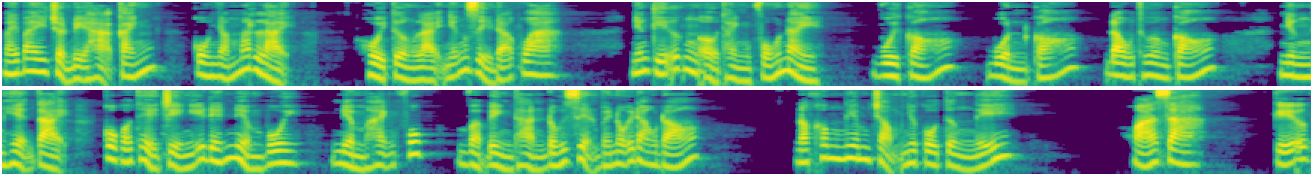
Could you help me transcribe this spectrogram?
Máy bay chuẩn bị hạ cánh, cô nhắm mắt lại, hồi tưởng lại những gì đã qua. Những ký ức ở thành phố này, vui có, buồn có, đau thương có. Nhưng hiện tại cô có thể chỉ nghĩ đến niềm vui, niềm hạnh phúc và bình thản đối diện với nỗi đau đó. Nó không nghiêm trọng như cô từng nghĩ. Hóa ra, ký ức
